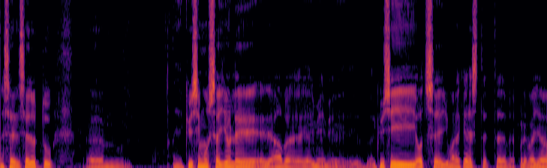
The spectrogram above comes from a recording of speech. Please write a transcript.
see, seetõttu ähm, küsimus ei ole, küsi otse Jumala käest, et äh, pole vaja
